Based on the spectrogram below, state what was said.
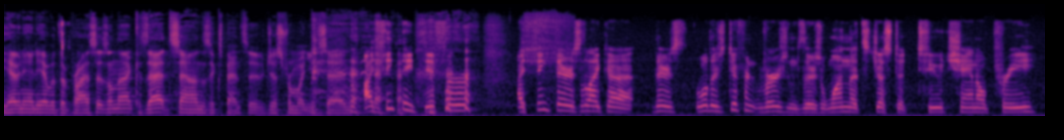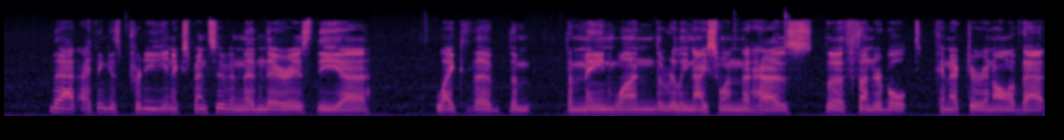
Do you have any idea what the price is on that? Because that sounds expensive just from what you said. I think they differ. I think there's like a there's well there's different versions. There's one that's just a two channel pre that I think is pretty inexpensive, and then there is the uh, like the the the main one, the really nice one that has the Thunderbolt connector and all of that,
